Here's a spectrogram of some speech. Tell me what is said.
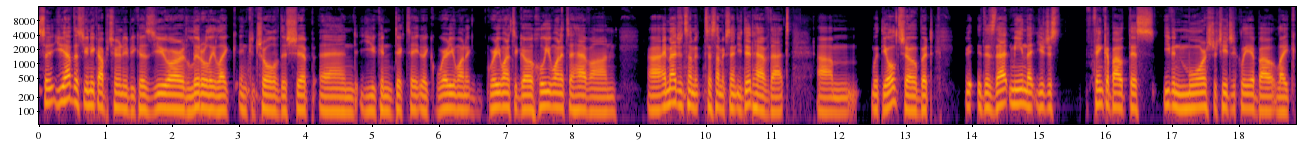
So you have this unique opportunity because you are literally like in control of this ship, and you can dictate like where you want it, where you want it to go, who you want it to have on. Uh, I imagine some to some extent you did have that um, with the old show, but does that mean that you just think about this even more strategically about like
